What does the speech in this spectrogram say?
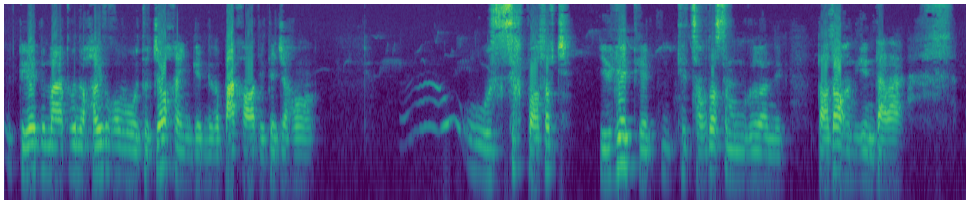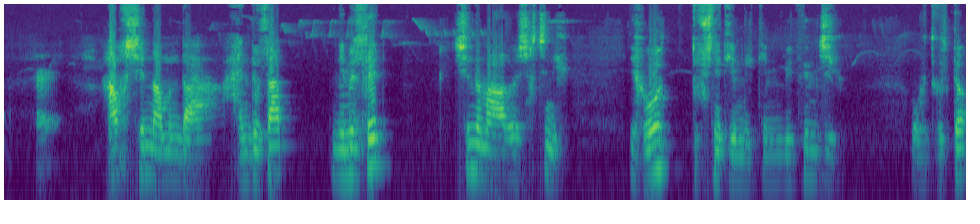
Тэгээд магадгүй нэг 2 3 өдөр жоохон ингээ нэг баг аваад идэж жоохон өсөх боловч эргээд тэгээд тэр цогдоосон мөнгөө нэг 7 хоногийн дараа авах шинэ номонд хандуулаад нэмэрлээд шинэ аваад унших чинь их их өөд төвшний тийм нэг тийм мэдрэмжийг өгдөг л дөө.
